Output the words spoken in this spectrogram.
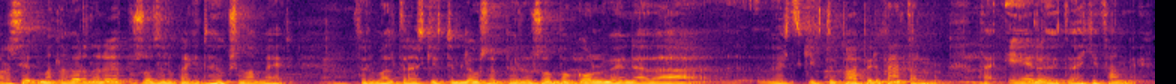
bara setjum allar vörðunar upp og svo þurfum bara ekki að hugsa um það meir. Þurfum aldrei að skipta um ljósapöru og sopa gólfin eða skipta um pappir í brentalunum. Það er auðvitað ekki þannig.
